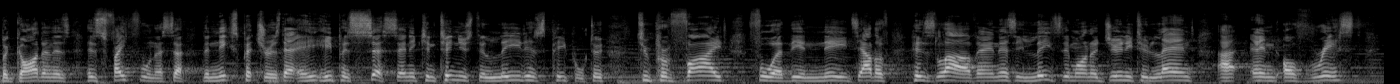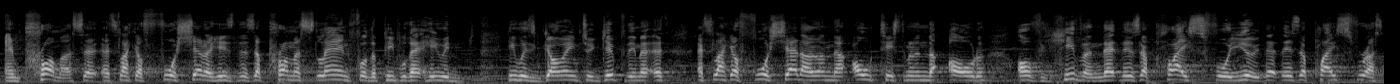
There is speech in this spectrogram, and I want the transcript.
But God and His, his faithfulness, uh, the next picture is that he, he, persists and He continues to lead His people to, to provide for their needs out of His love. And as He leads them on a journey to land uh, and of rest and promise, it's like a foreshadow. He's, there's a promised land for the people that He would he was going to give them. It's like a foreshadow in the Old Testament, in the Old of heaven, that there's a place for you, that there's a place for us,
